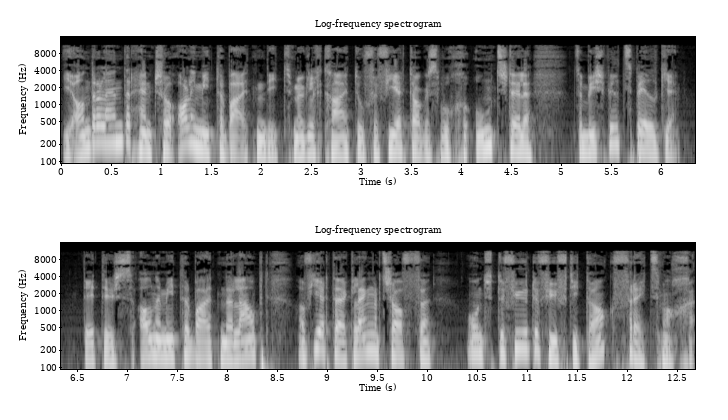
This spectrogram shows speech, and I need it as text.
In anderen Ländern haben schon alle Mitarbeitenden die Möglichkeit, auf eine Viertageswoche umzustellen, zum Beispiel in Belgien. Dort ist es allen Mitarbeitenden erlaubt, an vier Tage länger zu arbeiten und dafür den fünften Tag frei zu machen.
